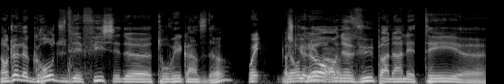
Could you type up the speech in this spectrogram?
Donc là, le gros du défi, c'est de trouver les candidats. oui. Parce que là, on a vu pendant l'été euh,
